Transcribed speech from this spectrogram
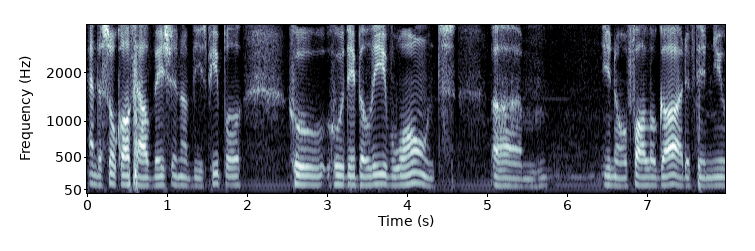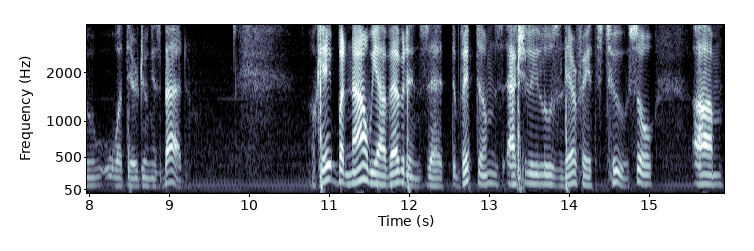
and the so-called salvation of these people, who who they believe won't, um, you know, follow God if they knew what they're doing is bad. Okay, but now we have evidence that the victims actually lose their faiths too. So. Um,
